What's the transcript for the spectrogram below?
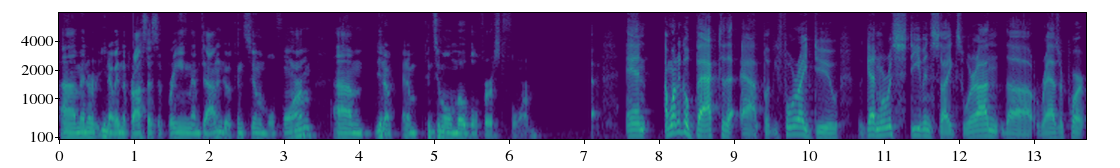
um, and are you know in the process of bringing them down into a consumable form, um, you know, in a consumable mobile first form. And I want to go back to the app, but before I do, again, we're with Stephen Sikes. We're on the Raz Report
